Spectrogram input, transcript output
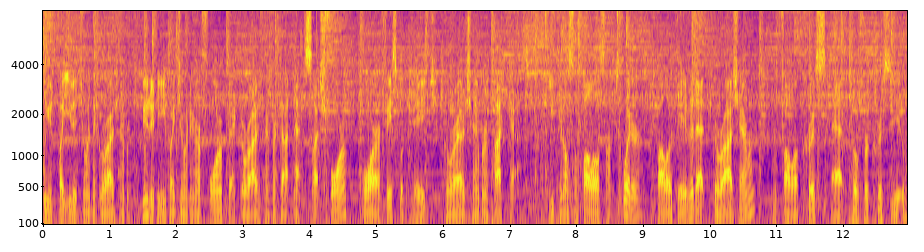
we invite you to join the Garage Hammer community by joining our forums at garagehammer.net slash forum or our Facebook page, Garage Hammer Podcast. You can also follow us on Twitter. Follow David at Garage Hammer and follow Chris at Topher Chris U.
